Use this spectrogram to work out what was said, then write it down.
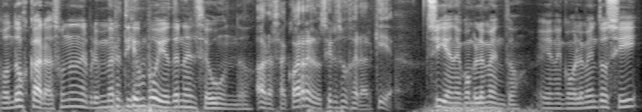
con dos caras, una en el primer tiempo y otra en el segundo. Ahora sacó a relucir su jerarquía. Sí, en el complemento. En el complemento sí.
